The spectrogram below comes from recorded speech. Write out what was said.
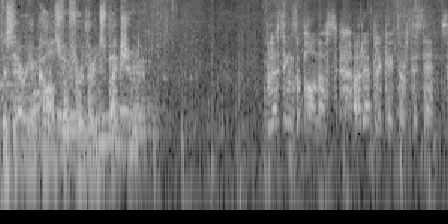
This area calls for further inspection. Blessings upon us. A replicator descends.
